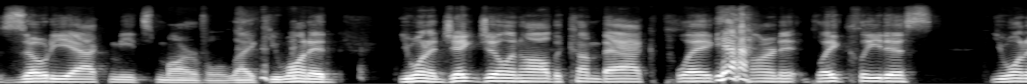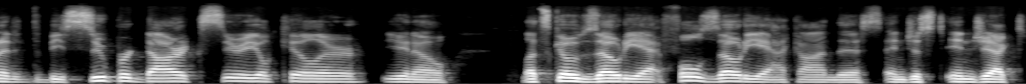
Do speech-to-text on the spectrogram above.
Zodiac meets Marvel. Like you wanted, you wanted Jake Gyllenhaal to come back, play Yeah. Carnage, play Cletus. You wanted it to be super dark, serial killer. You know, let's go Zodiac, full Zodiac on this, and just inject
